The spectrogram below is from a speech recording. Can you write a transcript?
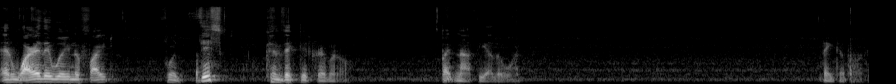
And why are they willing to fight for this convicted criminal, but not the other one? Think about it.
